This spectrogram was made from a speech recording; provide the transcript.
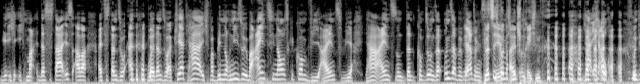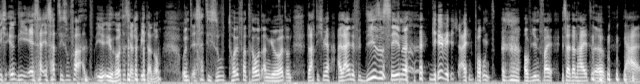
ich, ich, dass es da ist, aber als es dann so, wo er dann so erklärt, ja, ich war, bin noch nie so über eins hinausgekommen, wie eins, wie, ja, eins, und dann kommt so unser, unser Bewertungssystem. Ja, plötzlich konnte ich halt mitsprechen. Und, ja, ich auch. Und ich, irgendwie, es, es hat sich so ver, ihr, ihr hört es ja später noch, und es hat sich so toll vertraut angehört, und dachte ich mir, alleine für diese Szene gebe ich einen Punkt. Auf jeden Fall ist er dann halt, äh, ja,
